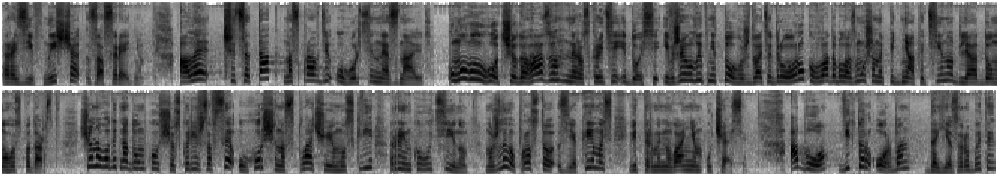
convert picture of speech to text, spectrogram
разів нижча за середню. Але чи це так, насправді угорці не знають. Умови угод щодо газу не розкриті і досі. І вже у липні того ж 22-го року влада була змушена підняти ціну для домогосподарств. Що наводить на думку, що скоріш за все Угорщина сплачує Москві ринкову ціну, можливо, просто з якимось відтермінуванням у часі. Або Віктор Орбан дає заробити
